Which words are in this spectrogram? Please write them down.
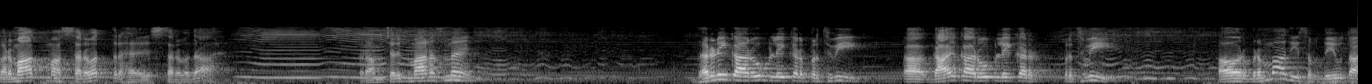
परमात्मा सर्वत्र है, सर्वदा है। रामचरितमानस में धरणी का रूप लेकर पृथ्वी गाय का रूप लेकर पृथ्वी और ब्रह्मादि सब देवता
